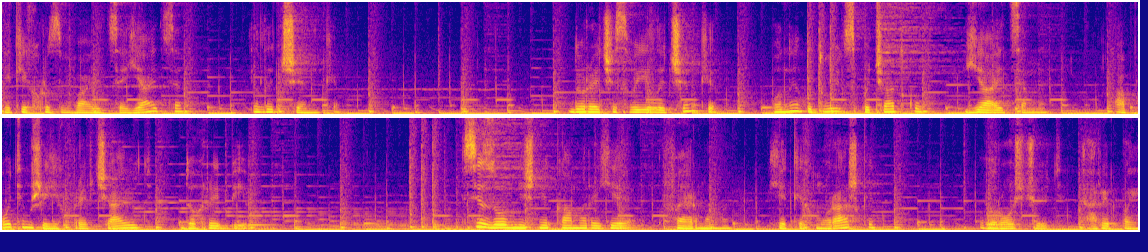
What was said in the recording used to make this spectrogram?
в яких розвиваються яйця і личинки. До речі, свої личинки вони годують спочатку яйцями, а потім вже їх привчають до грибів. Всі зовнішні камери є фермами, в яких мурашки вирощують гриби.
